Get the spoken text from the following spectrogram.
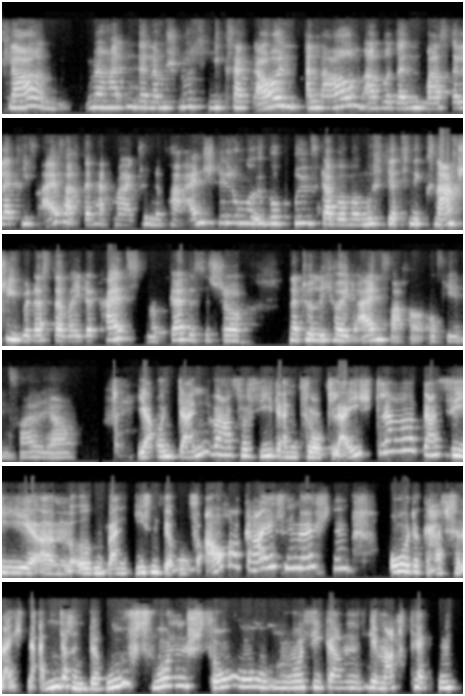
klar wir hatten dann am Schluss, wie gesagt, auch einen Alarm, aber dann war es relativ einfach. Dann hat man halt schon ein paar Einstellungen überprüft, aber man musste jetzt nichts nachschieben, dass da weiter geheizt wird. Gell? Das ist schon natürlich heute einfacher, auf jeden Fall, ja. Ja, und dann war für Sie dann so gleich klar, dass Sie ähm, irgendwann diesen Beruf auch ergreifen möchten? Oder gab es vielleicht einen anderen Berufswunsch, so, wo Sie gern gemacht hätten?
